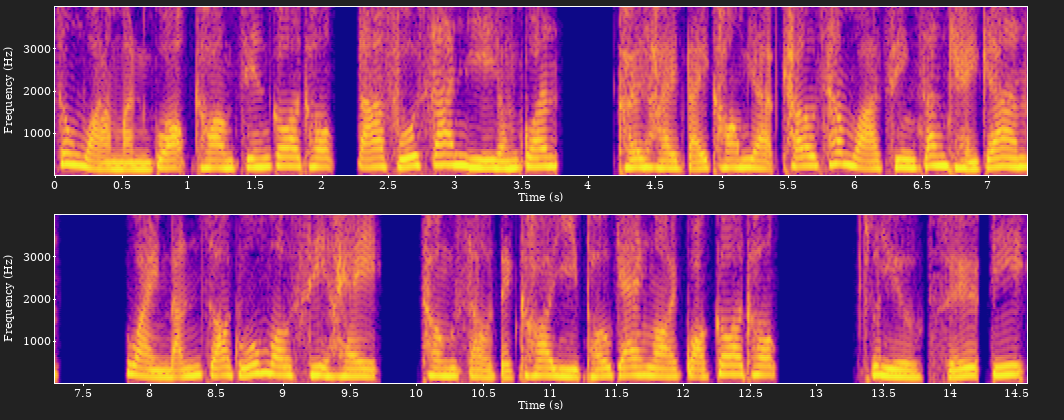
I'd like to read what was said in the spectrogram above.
中华民国抗战歌曲《大虎山义勇军》，佢系抵抗日寇侵华战争期间，为捻咗鼓舞士气、同仇敌忾而谱嘅爱国歌曲。要说啲。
